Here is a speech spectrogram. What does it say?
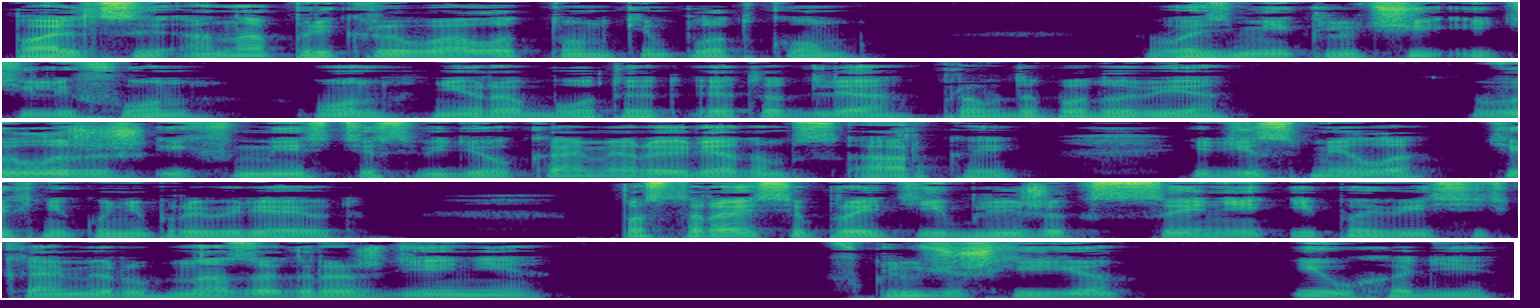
Пальцы она прикрывала тонким платком. «Возьми ключи и телефон. Он не работает. Это для правдоподобия». Выложишь их вместе с видеокамерой рядом с аркой. Иди смело, технику не проверяют. Постарайся пройти ближе к сцене и повесить камеру на заграждение. Включишь ее и уходи.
